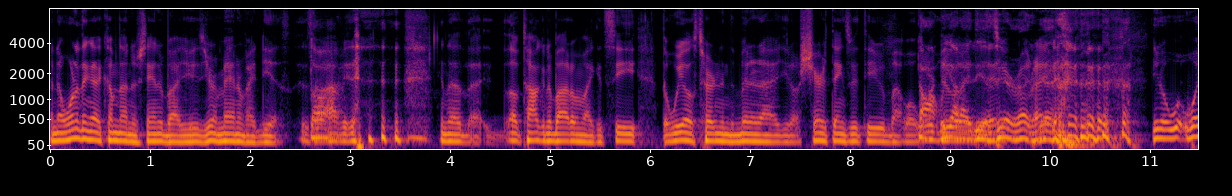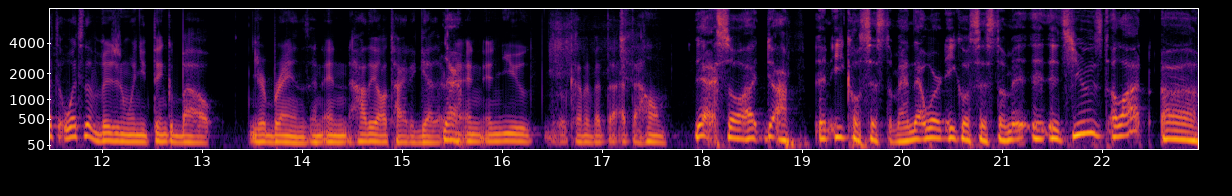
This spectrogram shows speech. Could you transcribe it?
And the one thing I come to understand about you is you're a man of ideas. It's Oh. obvious. you know, I love talking about them. I could see the wheels turning the minute I, you know, share things with you about what Oh, we're we got doing. ideas here, right, you know, what, what what's the vision when you think about your brands and, and how they all tie together Yeah. and, and you, you know, kind of at the at the helm. Yeah, so I, I an ecosystem, man. That word ecosystem, it, it- it's used a lot, uh,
